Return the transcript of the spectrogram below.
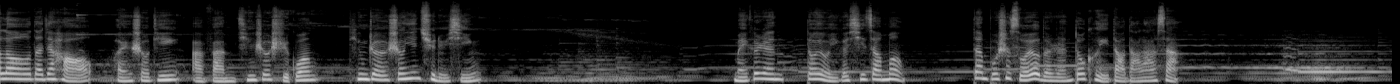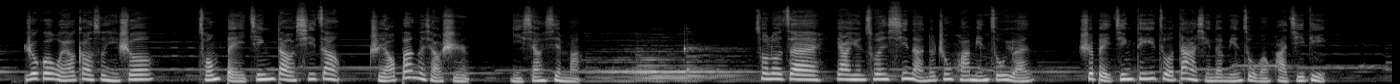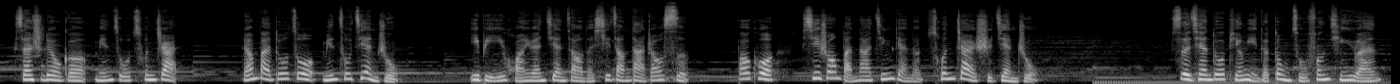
Hello，大家好，欢迎收听 FM 轻奢时光，听着声音去旅行。每个人都有一个西藏梦，但不是所有的人都可以到达拉萨。如果我要告诉你说，从北京到西藏只要半个小时，你相信吗？坐落在亚运村西南的中华民族园，是北京第一座大型的民族文化基地，三十六个民族村寨，两百多座民族建筑，一比一还原建造的西藏大昭寺，包括西双版纳经典的村寨式建筑，四千多平米的侗族风情园，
